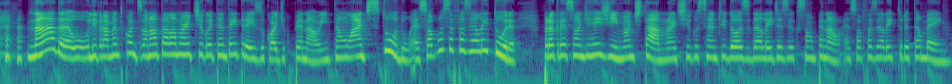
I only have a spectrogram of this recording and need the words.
Nada, o livramento condicional tá lá no artigo 83 do Código Penal. Então lá diz tudo, é só você fazer a leitura. Progressão de regime, onde tá? No artigo 112 da Lei de Execução Penal. É só fazer a leitura também.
